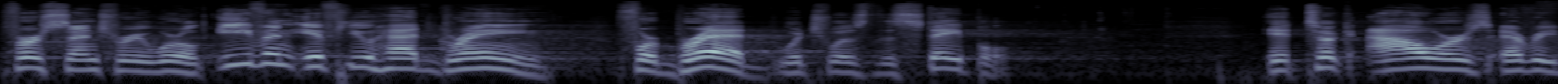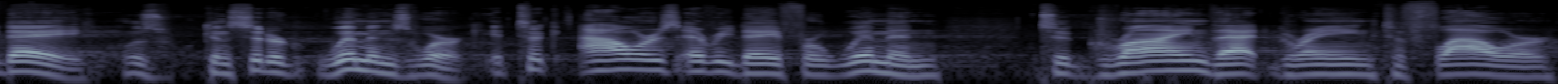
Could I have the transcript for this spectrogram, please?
first century world, even if you had grain for bread, which was the staple. It took hours every day, it was considered women's work. It took hours every day for women to grind that grain to flour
